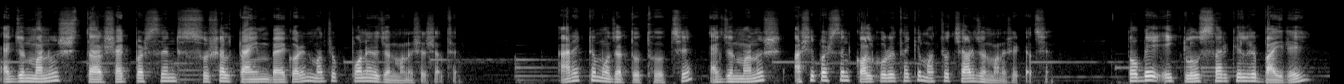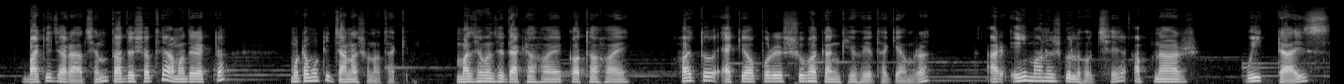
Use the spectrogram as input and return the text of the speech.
একজন মানুষ তার ষাট পার্সেন্ট সোশ্যাল টাইম ব্যয় করেন মাত্র পনেরো জন মানুষের সাথে। আরেকটা মজার তথ্য হচ্ছে, একজন মানুষ আশি পার্সেন্ট কল করে থাকে মাত্র চারজন মানুষের কাছে। তবে এই ক্লোজ সার্কেলের বাইরে বাকি যারা আছেন, তাদের সাথে আমাদের একটা মোটামুটি জানাশোনা থাকে। মাঝে মাঝে দেখা হয়, কথা হয়। হয়তো একে অপরের শুভাকাঙ্ক্ষী হয়ে থাকি আমরা। আর এই মানুষগুলো হচ্ছে আপনার উইক টাইস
